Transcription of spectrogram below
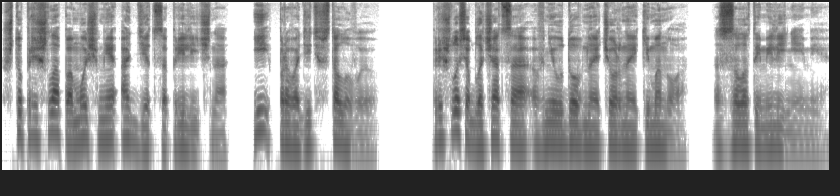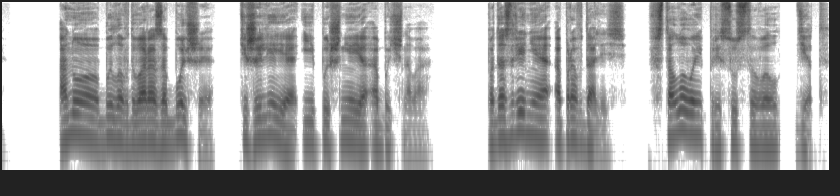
что пришла помочь мне одеться прилично и проводить в столовую. Пришлось облачаться в неудобное черное кимоно с золотыми линиями. Оно было в два раза больше, тяжелее и пышнее обычного. Подозрения оправдались. В столовой присутствовал дед.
